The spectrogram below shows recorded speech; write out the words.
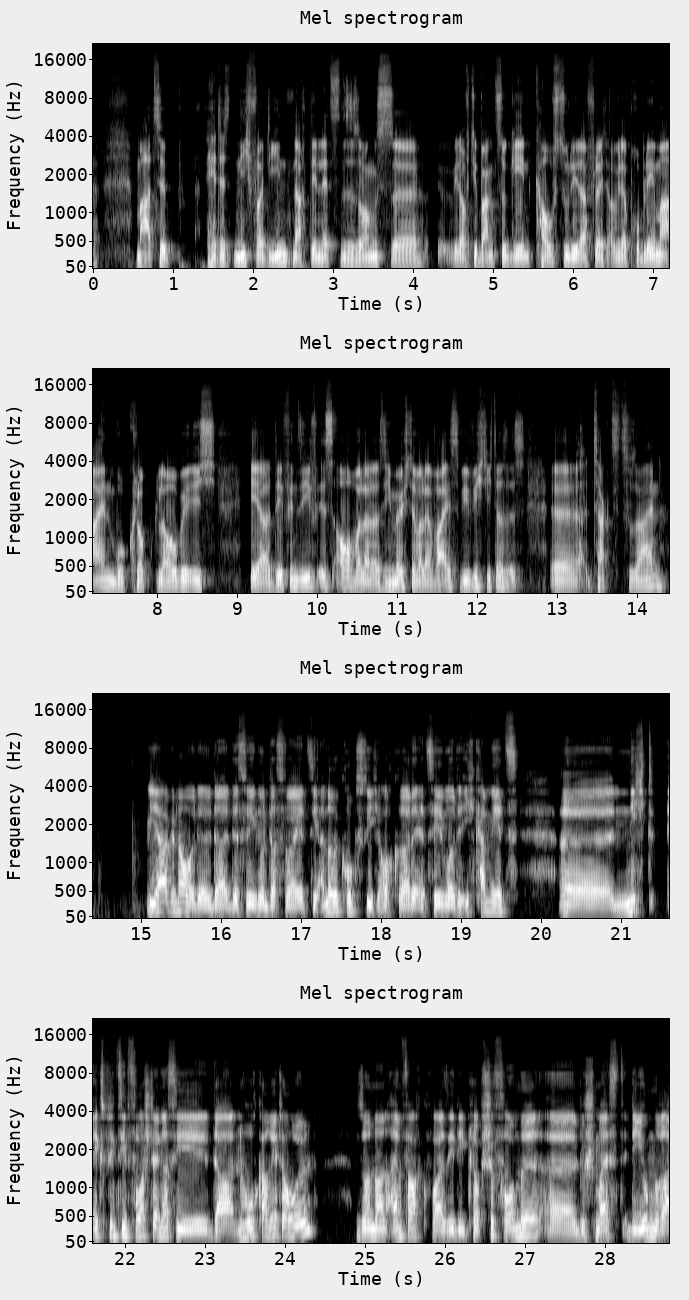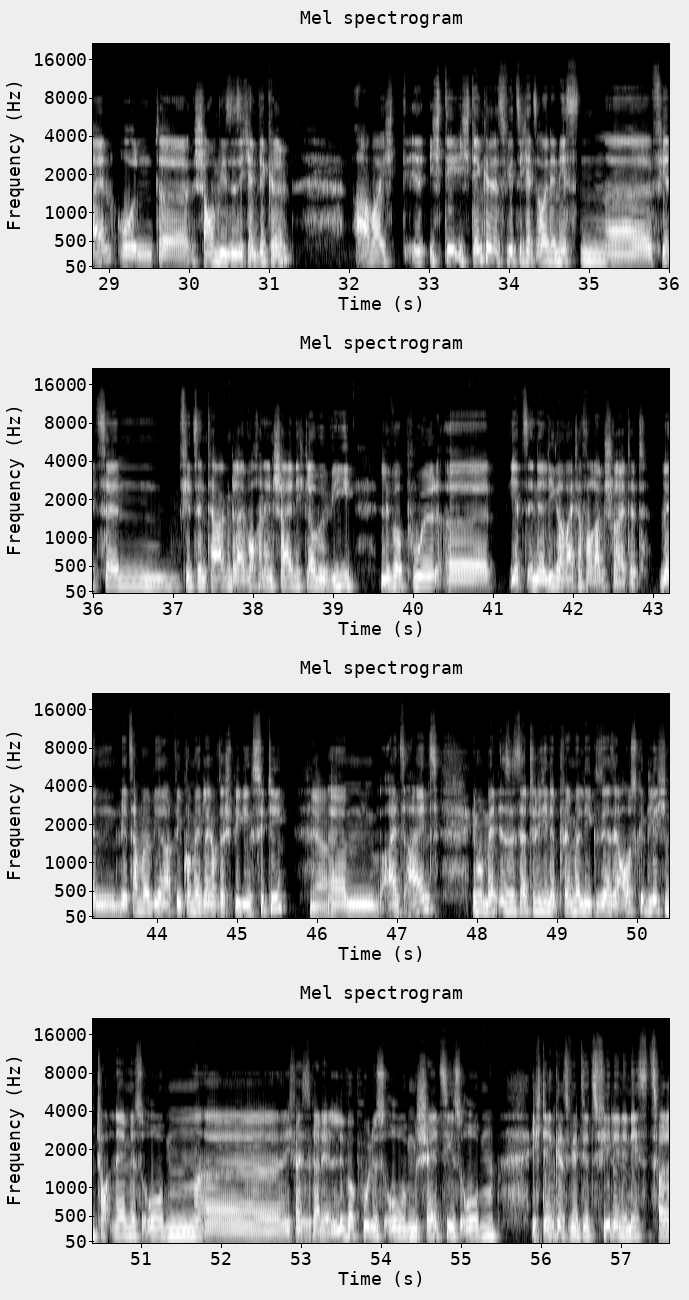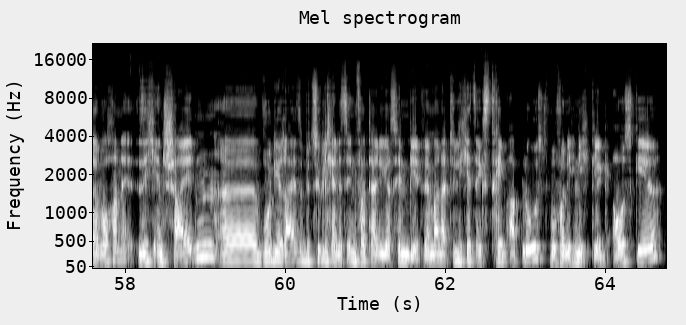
Martip hätte es nicht verdient, nach den letzten Saisons äh, wieder auf die Bank zu gehen. Kaufst du dir da vielleicht auch wieder Probleme ein, wo Klopp, glaube ich, eher defensiv ist auch, weil er das nicht möchte, weil er weiß, wie wichtig das ist, äh, Takt zu sein? Ja, genau, da, deswegen, und das war jetzt die andere Krux, die ich auch gerade erzählen wollte. Ich kann mir jetzt äh, nicht explizit vorstellen, dass sie da einen Hochkaräter holen sondern einfach quasi die Kloppsche Formel, äh, du schmeißt die Jungen rein und äh, schauen, wie sie sich entwickeln. Aber ich, ich, ich denke, es wird sich jetzt auch in den nächsten äh, 14, 14 Tagen, drei Wochen entscheiden. Ich glaube, wie Liverpool äh, jetzt in der Liga weiter voranschreitet. Wenn, jetzt haben wir, wie gesagt, wir kommen ja gleich auf das Spiel gegen City. Ja. 1-1. Ähm, Im Moment ist es natürlich in der Premier League sehr, sehr ausgeglichen. Tottenham ist oben, äh, ich weiß es gerade, Liverpool ist oben, Chelsea ist oben. Ich denke, es wird jetzt viel in den nächsten zwei, drei Wochen sich entscheiden, äh, wo die Reise bezüglich eines Innenverteidigers hingeht. Wenn man natürlich jetzt extrem ablust, wovon ich nicht ausgehe,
